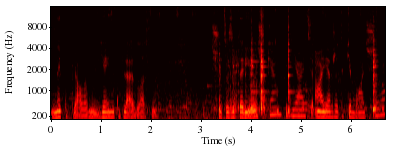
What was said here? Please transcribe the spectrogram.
не купляла. Ну, я і не купляю, власне. Що це за тарілочки під яйця? А, я вже таке бачила.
